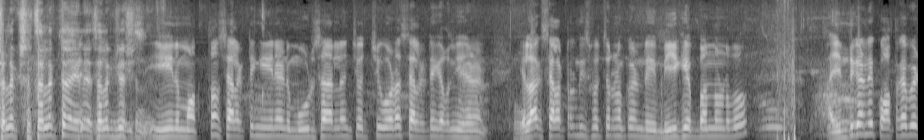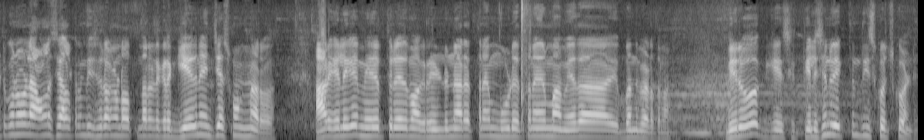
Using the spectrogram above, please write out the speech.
సెలెక్ట్ సెలెక్ట్ అయినా సెలెక్ట్ చేసింది. ఈయన మొత్తం సెలెక్టింగ్ ఈయనండి. మూడు సార్ల నుంచి వచ్చి కూడా సెలెక్టింగ్ ఇతను చేశాడండి. ఇలాగ సెలెక్టర్ తీసుకొచ్చారు అనుకోండి మీకు ఇబ్బంది ఉండదు. ఎందుకంటే కొత్తగా పెట్టుకున్న వాళ్ళు ఏమన్నా సెలెక్టర్ తీసుకురాకుండా వస్తున్నారు ఇక్కడ గేదెని ఏం చేసుకుంటున్నారు? ఆడికి వెళ్ళి మేపుతలేదు మాకు రెండున్నర ఎత్తనాయి మూడు ఎత్తనాయి మా మీద ఇబ్బంది పెడుతున్నారు. మీరు తెలిసిన వ్యక్తిని తీసుకొచ్చుకోండి.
